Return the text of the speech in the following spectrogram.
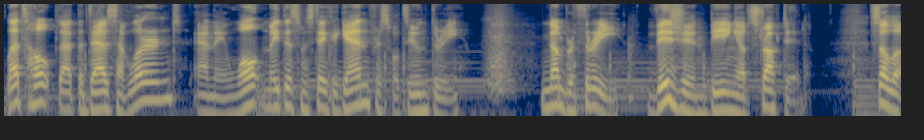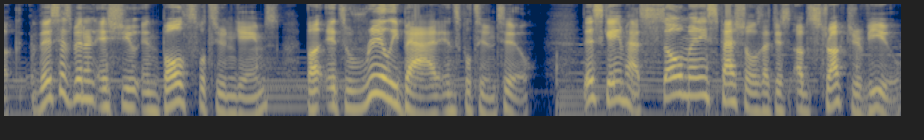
Let's hope that the devs have learned, and they won't make this mistake again for Splatoon 3. Number 3. Vision being obstructed. So look, this has been an issue in both Splatoon games, but it's really bad in Splatoon 2. This game has so many specials that just obstruct your view,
